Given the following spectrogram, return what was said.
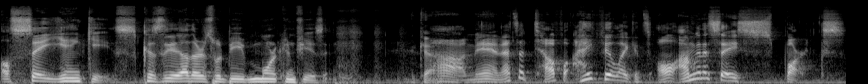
I'll say Yankees because the others would be more confusing. Okay. Ah man, that's a tough one. I feel like it's all. I'm gonna say Sparks.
